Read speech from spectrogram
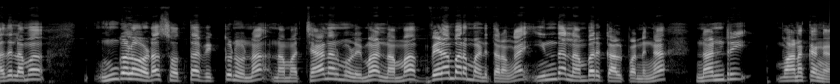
அது இல்லாமல் உங்களோட சொத்தை விற்கணுன்னா நம்ம சேனல் மூலிமா நம்ம விளம்பரம் பண்ணி தரோங்க. இந்த நம்பருக்கு கால் பண்ணுங்கள் நன்றி. வணக்கங்க.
